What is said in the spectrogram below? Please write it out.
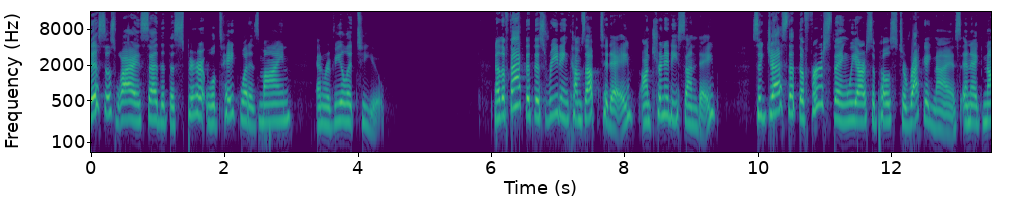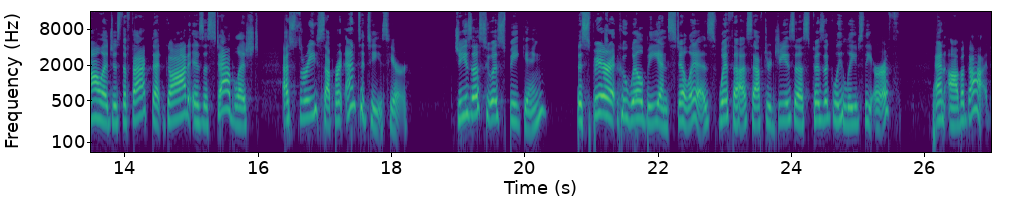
This is why I said that the Spirit will take what is mine and reveal it to you. Now, the fact that this reading comes up today on Trinity Sunday suggests that the first thing we are supposed to recognize and acknowledge is the fact that God is established as three separate entities here Jesus, who is speaking, the Spirit, who will be and still is with us after Jesus physically leaves the earth, and Abba God.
